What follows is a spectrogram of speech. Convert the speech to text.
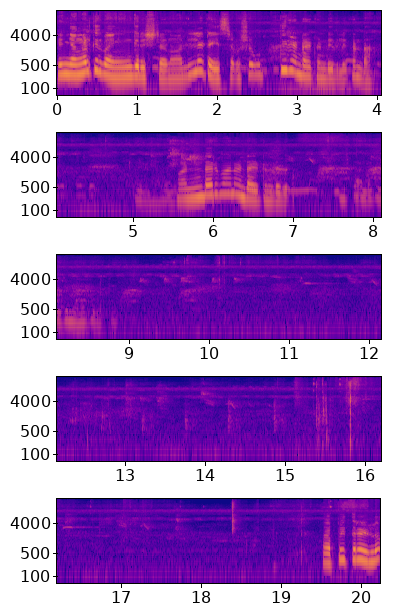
ഇത് ഞങ്ങൾക്കിത് ഭയങ്കര ഇഷ്ടമാണ്. നല്ല ടേസ്റ്റാണ് പക്ഷെ ഒത്തിരി ഉണ്ടായിട്ടുണ്ട് ഇതിൽ കണ്ട? വണ്ടരുമാനം ഉണ്ടായിട്ടുണ്ട് ഇത് ഈ പല്ലൊക്കെ വെച്ച് നമുക്ക് വൃത്തി അപ്പോൾ ഇത്രയേ ഉള്ളൂ.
